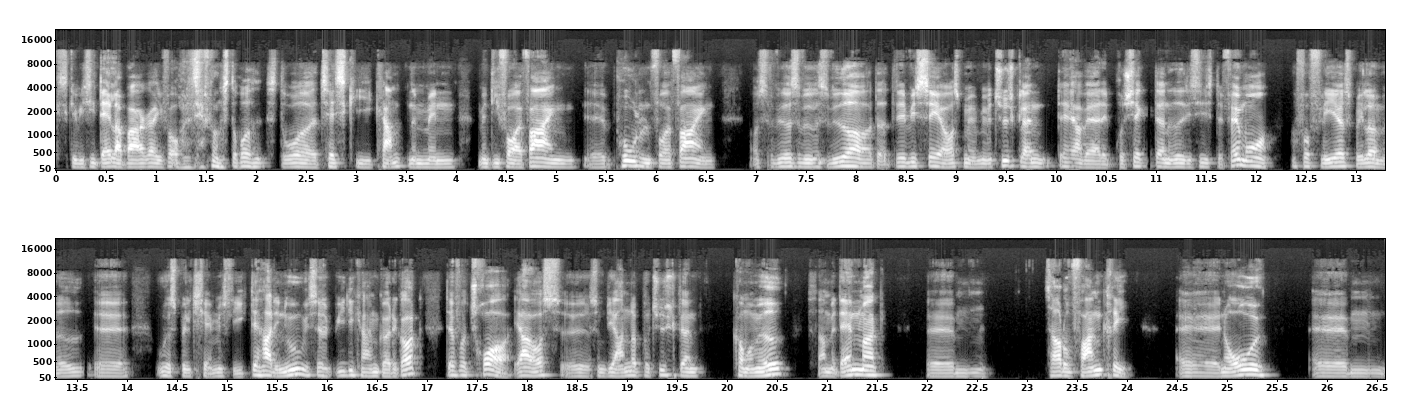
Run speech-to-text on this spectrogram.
skal vi sige, dallerbakker i forhold til nogle store, store tæsk i kampene, men, men de får erfaring, øh, Polen får erfaring, og så videre, så videre, så videre. Og det vi ser også med, med Tyskland, det har været et projekt dernede de sidste fem år, at få flere spillere med øh, ud at spille Champions League. Det har de nu, vi ser Bidikheim gør det godt. Derfor tror jeg også, øh, som de andre på Tyskland, kommer med, sammen med Danmark. Øh, så har du Frankrig, øh, Norge, Øhm,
